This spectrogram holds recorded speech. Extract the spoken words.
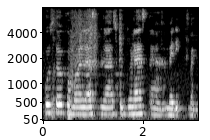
Justo como las, las culturas eh, ameri- bueno,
